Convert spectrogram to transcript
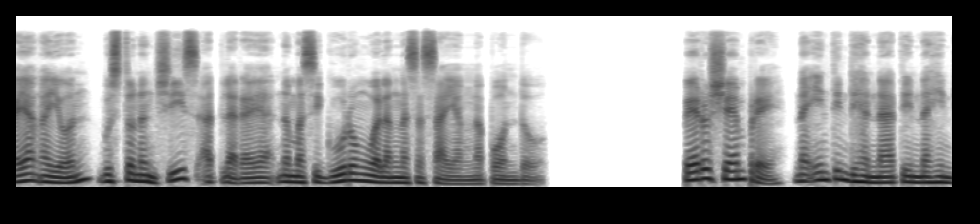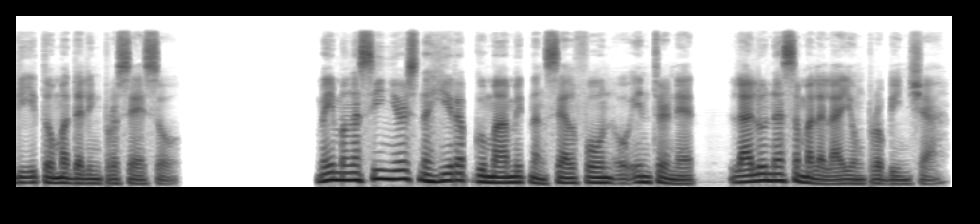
Kaya ngayon, gusto ng Cheese at Laraya na masigurong walang nasasayang na pondo. Pero syempre, naintindihan natin na hindi ito madaling proseso. May mga seniors na hirap gumamit ng cellphone o internet, lalo na sa malalayong probinsya.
